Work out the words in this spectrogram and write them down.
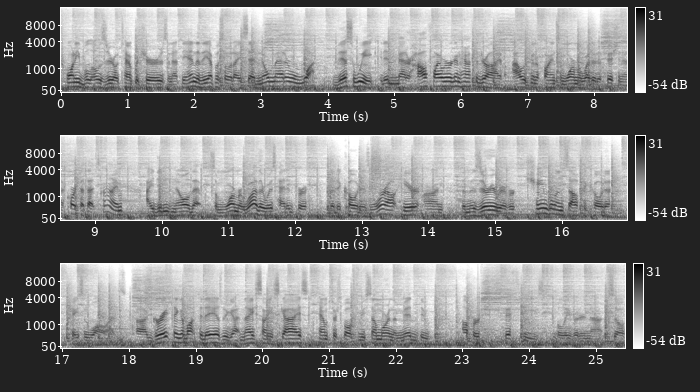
20 below zero temperatures. And at the end of the episode, I said no matter what, this week, it didn't matter how far we were going to have to drive, I was going to find some warmer weather to fish in. And of course, at that time, I didn't know that some warmer weather was headed for the Dakotas. And we're out here on the Missouri River, Chamberlain, South Dakota, chasing walleyes. Uh, great thing about today is we got nice sunny skies. Temps are supposed to be somewhere in the mid to upper 50s, believe it or not. So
